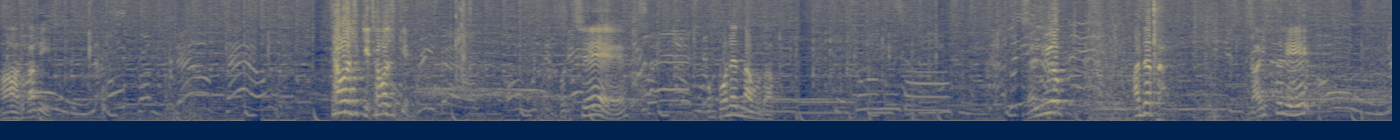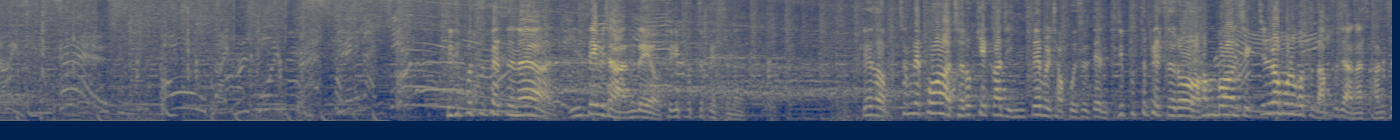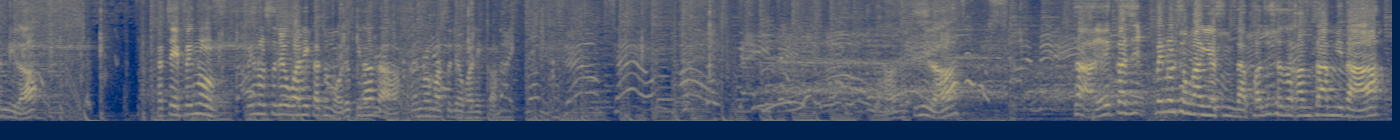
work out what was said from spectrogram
아 까비. 잡아줄게 잡아줄게. 그렇지. 어, 뻔했나보다. 엘리업 안됐다. 나이스리. 드리프트 패스는 인셉이 잘 안돼요 드리프트 패스는. 그래서 상대포가 저렇게까지 인셉을 잡고 있을 땐 드리프트 패스로 한 번씩 찔러보는 것도 나쁘지 않았, 않습니다. 갑자기 back roll back roll 쓰려고 하니까 좀 어렵긴 하다. back roll만 쓰려고 하니까. 자 좋습니다 자 여기까지 back roll turn 강의였습니다. 봐주셔서 감사합니다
